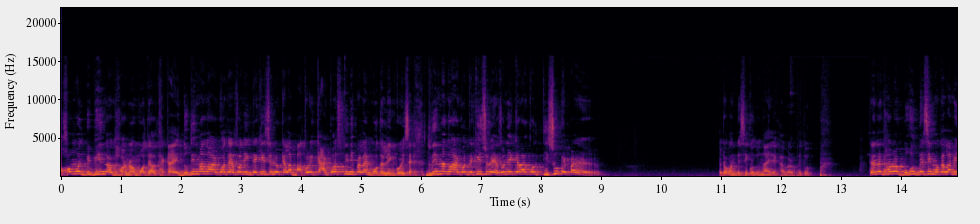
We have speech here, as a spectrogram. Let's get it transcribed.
অসমত বিভিন্ন ধৰণৰ মডেল থাকে। দুদিনমানৰ আগত এজনীক দেখিছিলোঁ কেলা বাতৰি কাগজ পিন্ধি পেলাই মডেলিং কৰিছে। দুদিনমানৰ আগত দেখিছিলোঁ এজনীয়ে কেলা অকল টিচু পেপাৰ এইটো অকণ বেছি ক'লোঁ নাই দেখা বাৰু সেইটো। তেনেধৰণৰ বহুত বেছি মডেল আমি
